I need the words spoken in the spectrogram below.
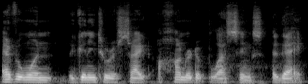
everyone beginning to recite 100 blessings a day.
